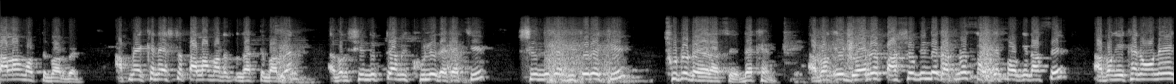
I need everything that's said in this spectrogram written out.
তালা মারতে পারবেন। আপনি এখানে একটা তালা মারতে রাখতে পারবেন। এবং সিন্দুকটা আমি খুলে দেখাচ্ছি। সিন্দুকের ভিতরে একটি ছোট ডয়ার আছে, দেখেন। এবং এই ডয়ারের পাশেও কিন্তু আপনার সাইডে পকেট আছে। এবং এখানে অনেক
